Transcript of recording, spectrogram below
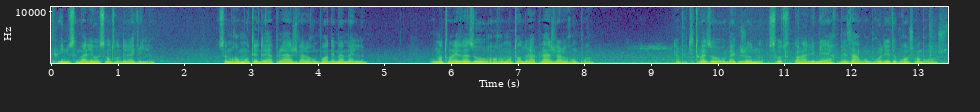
Puis nous sommes allés au centre de la ville. Nous sommes remontés de la plage vers le rond-point des Mamelles. On entend les oiseaux en remontant de la plage vers le rond-point. Un petit oiseau au bec jaune saute dans la lumière des arbres brûlés de branche en branche.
